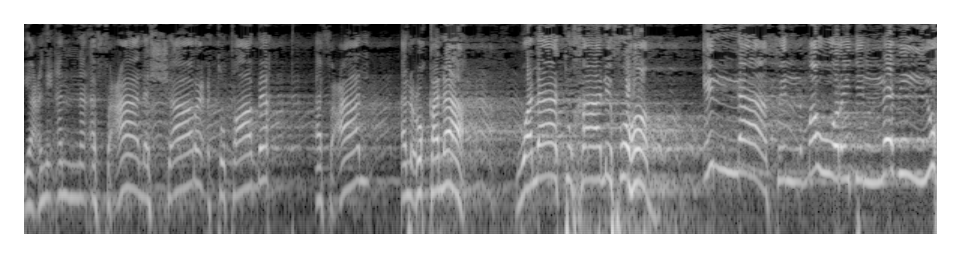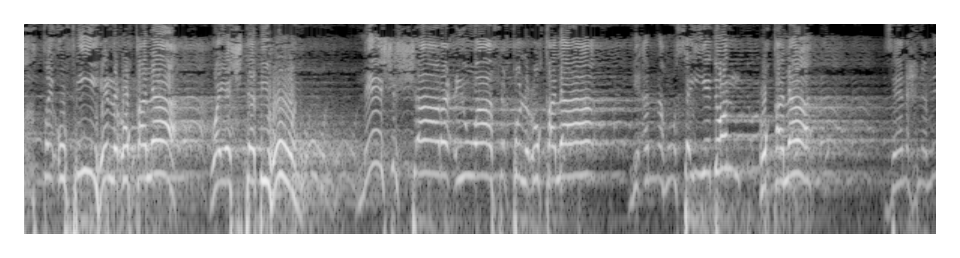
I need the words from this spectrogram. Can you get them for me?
يعني أن أفعال الشارع تطابق أفعال العقلاء ولا تخالفهم إلا في المورد الذي يخطئ فيه العقلاء ويشتبهون. ليش الشارع يوافق العقلاء؟ لأنه سيد العقلاء زين إحنا من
